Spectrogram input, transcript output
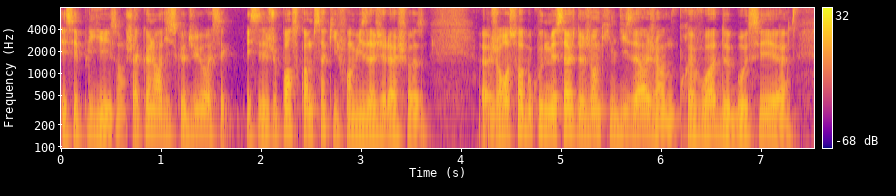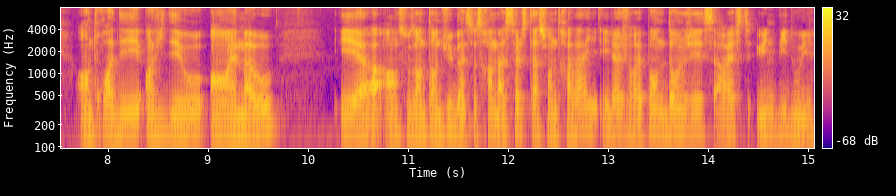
et c'est plié. Ils ont chacun leur disque dur et c'est je pense comme ça qu'il faut envisager la chose. Euh, je reçois beaucoup de messages de gens qui me disent Ah, je prévois de bosser euh, en 3D, en vidéo, en MAO. Et euh, en sous-entendu, ben, ce sera ma seule station de travail. Et là, je réponds danger, ça reste une bidouille.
